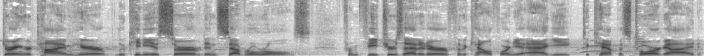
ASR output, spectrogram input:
During her time here, Luchini has served in several roles, from features editor for the California Aggie to campus tour guide.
